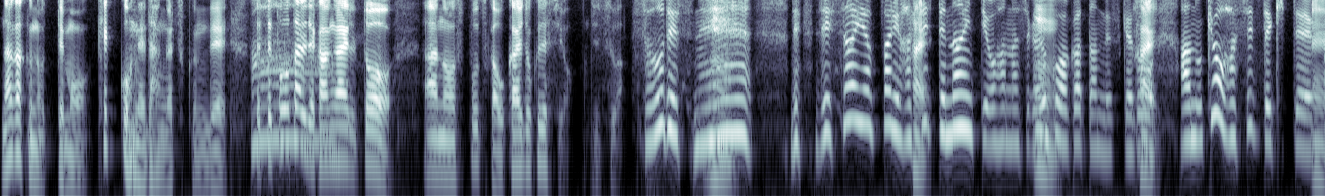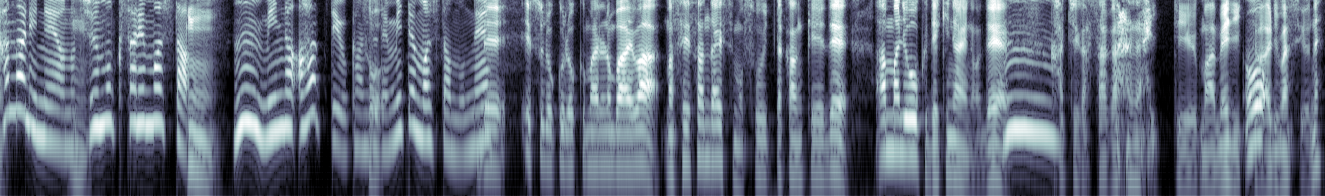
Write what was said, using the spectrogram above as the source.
長く乗っても結構値段がつくんでそうやってトータルで考えるとあのスポーツカーお買い得ですよ実は。そうですね、うん、で実際やっぱり走ってないっていうお話がよく分かったんですけど、はい、あの今日走ってきてかなりねあの注目されました、うん、うん、みんなあっていう感じで見てましたもんね。で S660 の場合は、まあ、生産台数もそういった関係であんまり多くできないので、うん、価値が下がらないっていう、まあ、メリットはありますよね。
